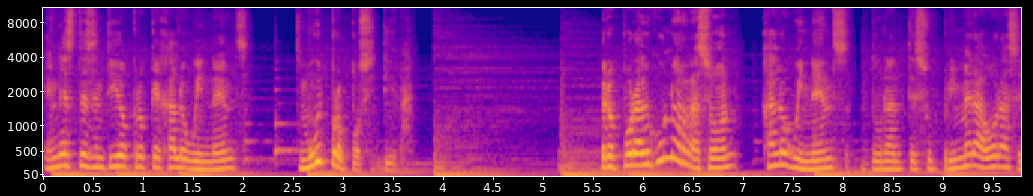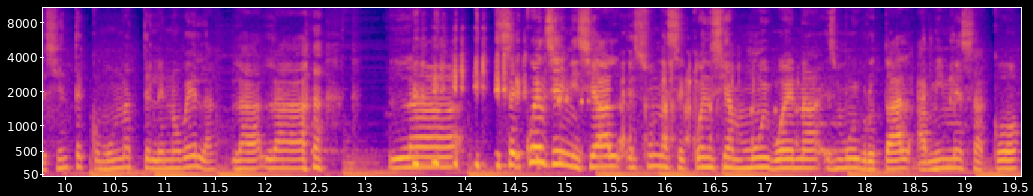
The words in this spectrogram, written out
En este sentido, creo que Halloween Ends muy propositiva. Pero por alguna razón, Halloween Ends durante su primera hora se siente como una telenovela. La, la, la secuencia inicial es una secuencia muy buena, es muy brutal. A mí me sacó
